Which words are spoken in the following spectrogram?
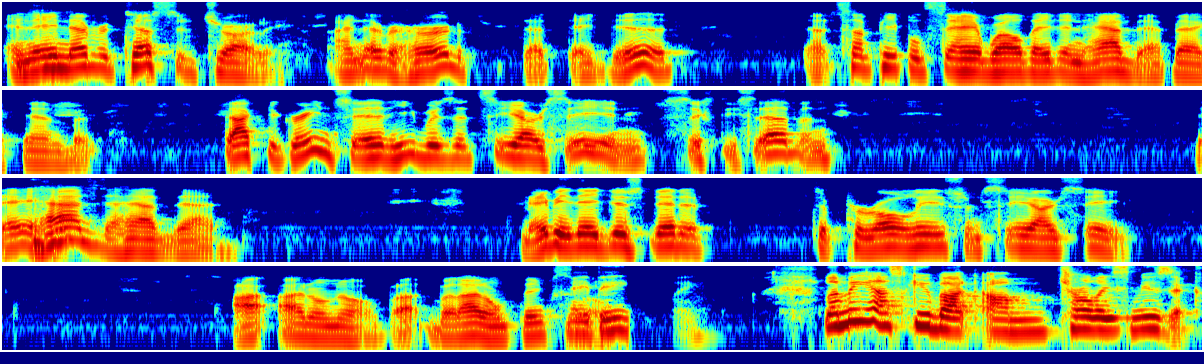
And they never tested Charlie. I never heard that they did. Now, some people say, well, they didn't have that back then, but Dr. Green said he was at CRC in 67. They Mhm. had to have that. Maybe they just did it to parolees from CRC. I, I don't know, but but I don't think so. Maybe. Let me ask you about um, Charlie's music.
